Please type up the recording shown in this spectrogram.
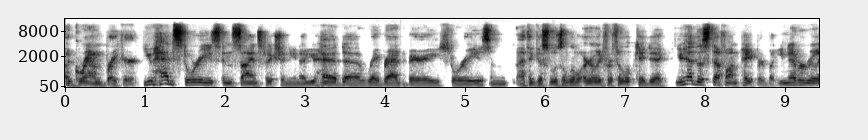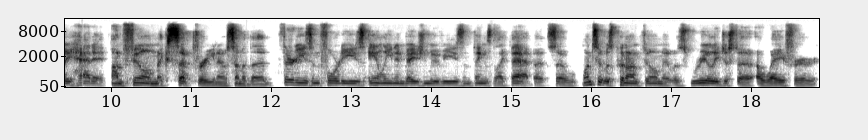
a groundbreaker. You had stories in science fiction. You know, you had uh, Ray Bradbury stories, and I think this was a little early for Philip K. Dick. You had this stuff on paper, but you never really had it on film except for, you know, some of the 30s and 40s alien invasion movies and things like that. But so once it was put on film, it was really just a, a way for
